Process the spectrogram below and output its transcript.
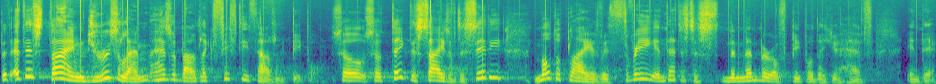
But at this time, Jerusalem has about like 50,000 people. So, so take the size of the city, multiply it with three, and that is the, the number of people that you have in there.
